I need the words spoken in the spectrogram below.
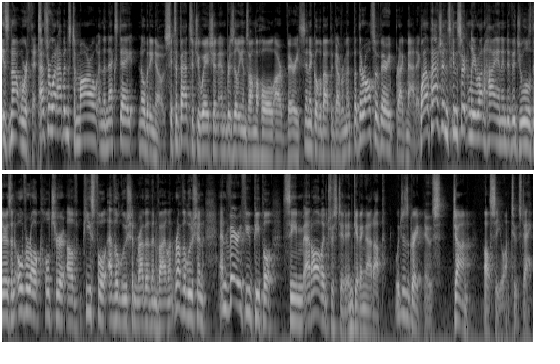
is not worth it. As for what happens tomorrow and the next day, nobody knows. It's a bad situation, and Brazilians on the whole are very cynical about the government, but they're also very pragmatic. While passions can certainly run high in individuals, there's an overall culture of peaceful evolution rather than violent revolution, and very few people seem at all interested in giving that up, which is great news. John, I'll see you on Tuesday.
